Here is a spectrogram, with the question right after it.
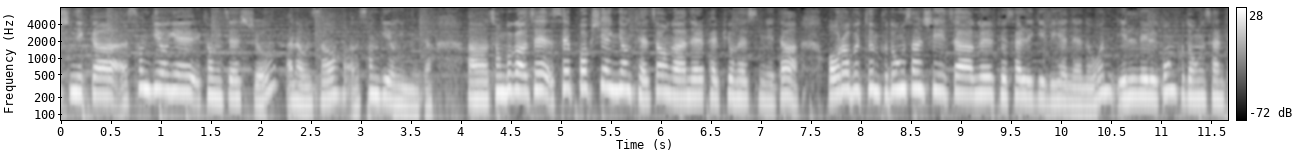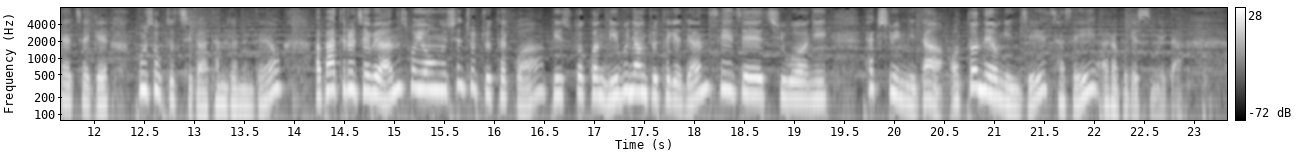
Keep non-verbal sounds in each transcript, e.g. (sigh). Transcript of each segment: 안녕하십니까. 성기영의 경제쇼 아나운서 성기영입니다. 아, 정부가 어제 세법 시행령 개정안을 발표했습니다. 얼어붙은 부동산 시장을 되살리기 위해 내놓은 110 부동산 대책의 후속 조치가 담겼는데요. 아파트를 제외한 소형 신축주택과 비수도권 미분양 주택에 대한 세제 지원이 핵심입니다. 어떤 내용인지 자세히 알아보겠습니다.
